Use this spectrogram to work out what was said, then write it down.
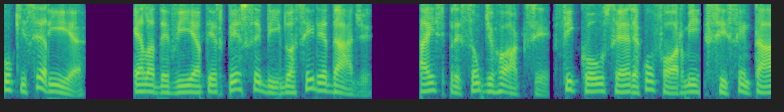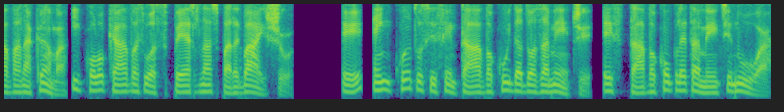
O que seria? Ela devia ter percebido a seriedade, a expressão de Roxy ficou séria conforme se sentava na cama e colocava suas pernas para baixo. E, enquanto se sentava cuidadosamente, estava completamente nua.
